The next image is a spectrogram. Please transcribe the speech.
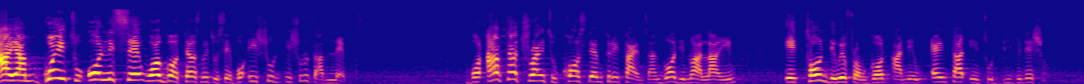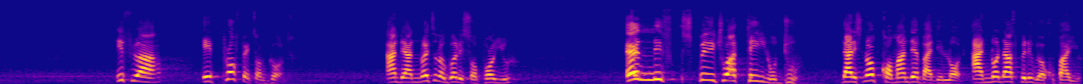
I am going to only say what God tells me to say, but he, should, he shouldn't have left. But after trying to curse them three times and God did not allow him, he turned away from God and he entered into divination. If you are a prophet of God and the anointing of God is upon you, any spiritual thing you do that is not commanded by the Lord, another spirit will occupy you.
